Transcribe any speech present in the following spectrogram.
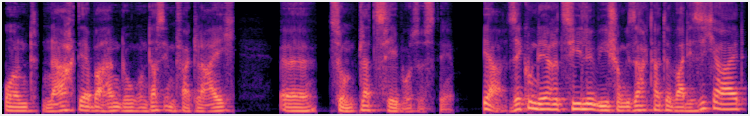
und nach der Behandlung und das im Vergleich äh, zum Placebo-System. Ja, sekundäre Ziele, wie ich schon gesagt hatte, war die Sicherheit,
